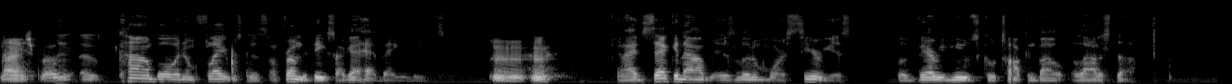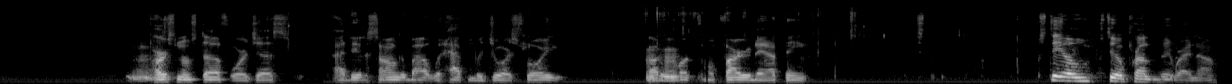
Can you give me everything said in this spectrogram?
Nice, bro. with a combo of them flavors because I'm from the D, so I gotta have banging beats. hmm And I the second album is a little more serious, but very musical, talking about a lot of stuff, Mm-hmm. personal stuff, or just I did a song about what happened with George Floyd, called Mhm. On Fire" that I think still still prevalent right now.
